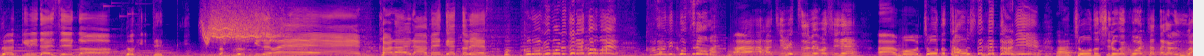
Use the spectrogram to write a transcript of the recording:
ドッキリ大成功。ドッキリでっドッキリだよえー。辛いラーメンゲットです。唐揚げも出てないかお前。唐揚げこちらお前。ああ蜂蜜梅干しね。ああもうちょうど倒したかったのに。あちょうど城が壊れちゃったから。うわ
